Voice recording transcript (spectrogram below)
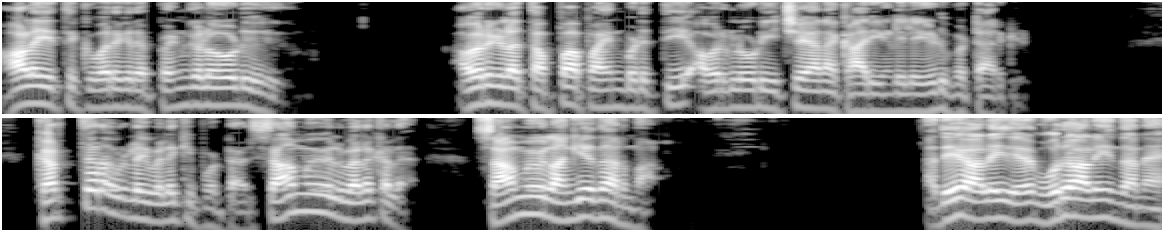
ஆலயத்துக்கு வருகிற பெண்களோடு அவர்களை தப்பாக பயன்படுத்தி அவர்களோடு இச்சையான காரியங்களில் ஈடுபட்டார்கள். கர்த்தர் அவர்களை விலக்கி போட்டார். சாமுவேல் விளக்கல சாமுவேல் அங்கேயே தான் இருந்தான். அதே ஆலயம் ஒரு ஆலயம் தானே.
